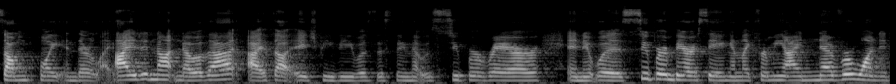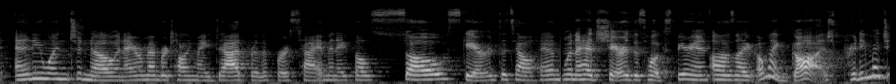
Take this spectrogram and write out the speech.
some point in their life. I did not know that. I thought HPV was this thing that was super rare and it was super embarrassing. And like for me, I never wanted anyone to know. And I remember telling my dad for the first time and I felt so scared to tell him. When I had shared this whole experience, I was like, oh my gosh, pretty much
